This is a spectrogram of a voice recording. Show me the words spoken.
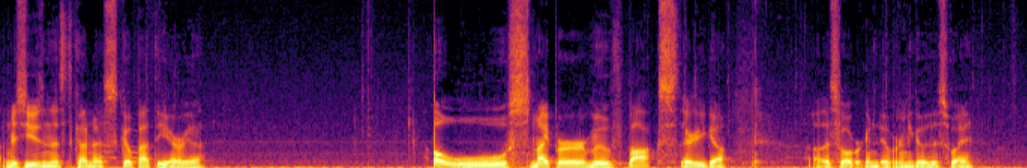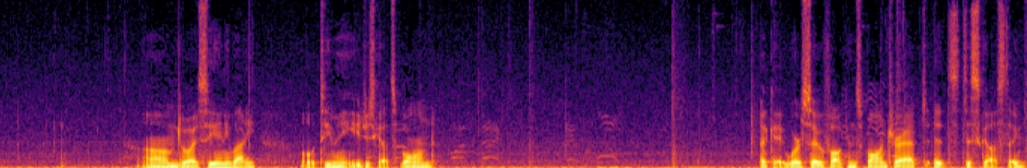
I'm just using this to kind of scope out the area. Oh, sniper, move box. There you go. Uh, this is what we're going to do. We're going to go this way. Um, do I see anybody? Oh, teammate, you just got spawned. Okay, we're so fucking spawn trapped, it's disgusting.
